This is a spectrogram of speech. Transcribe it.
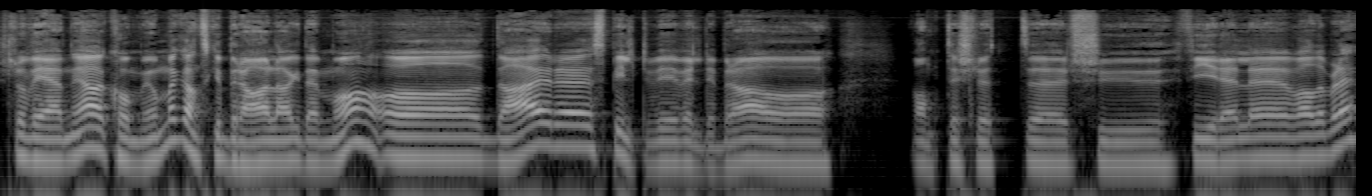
Slovenia kom jo med ganske bra lag, dem òg. Og der spilte vi veldig bra og vant til slutt 7-4, eller hva det ble.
